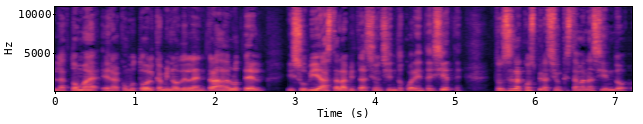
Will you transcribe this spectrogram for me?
la toma era como todo el camino de la entrada al hotel y subía hasta la habitación 147. Entonces la conspiración que estaban haciendo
